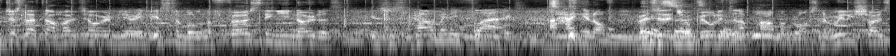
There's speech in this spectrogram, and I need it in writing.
We've just left our hotel room here in Istanbul, and the first thing you notice is just how many flags are hanging off residential buildings and apartment blocks, and it really shows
